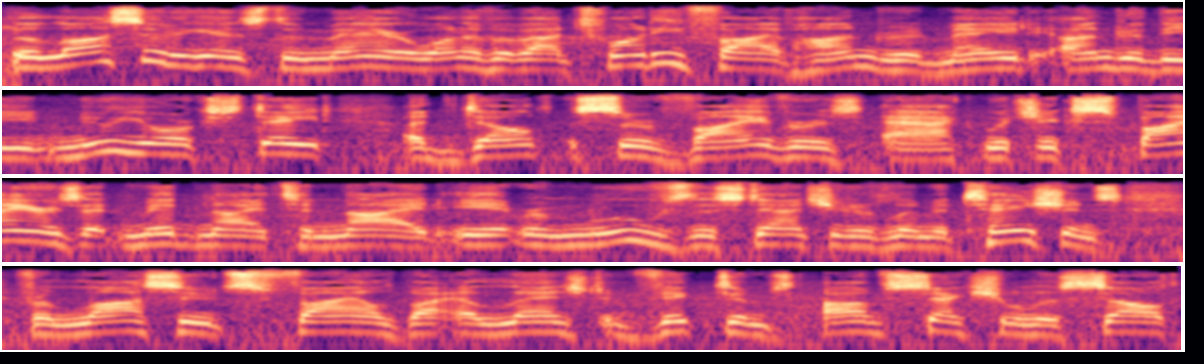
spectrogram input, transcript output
The lawsuit against the mayor, one of about 2,500 made under the New York State Adult Survivors Act, which expires at midnight tonight. It removes the statute of limitations for lawsuits filed by alleged victims of sexual assault.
